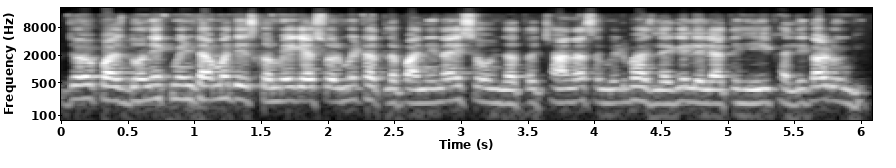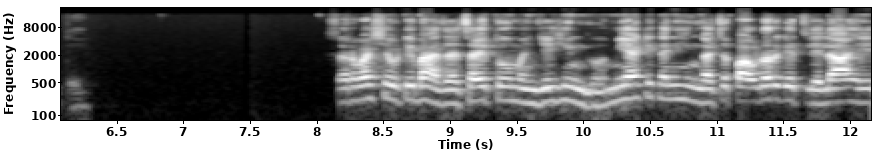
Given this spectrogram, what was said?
जवळपास दोन एक मिनिटांमध्येच कमी गॅसवर मिठातलं पाणी नाही सोडून जातं. छान असं मीठ भाजल्या गेलेलं आता हेही खाली काढून घेते. सर्वात शेवटी भाजायचा आहे तो म्हणजे हिंग. मी या ठिकाणी हिंगाचं पावडर घेतलेलं आहे.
